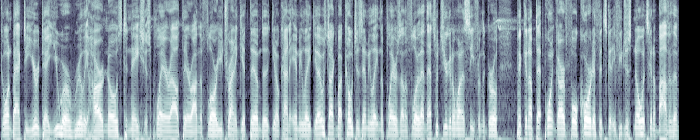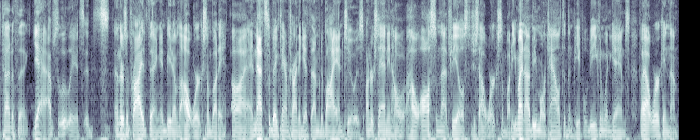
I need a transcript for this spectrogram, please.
going back to your day, you were a really hard nosed, tenacious player out there on the floor. You trying to get them to, you know, kind of emulate. I always talk about coaches emulating the players on the floor. That that's what you're going to want to see from the girl picking up that point guard full court if it's gonna, if you just know it's going to bother them, kind of thing. Yeah, absolutely. It's it's and there's a pride thing in being able to outwork somebody, uh, and that's the big thing I'm trying to get them to buy into is understanding how how awesome that feels to just outwork somebody. You might not be more talented than people, but you can win games by outworking them.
